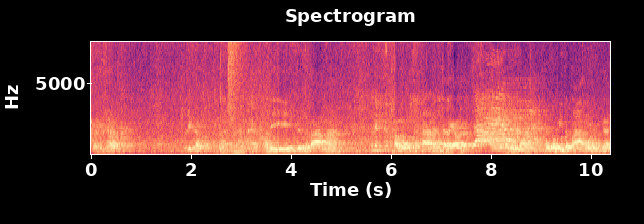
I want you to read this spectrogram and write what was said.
สวัสดีครับ สวัสดีครับอ่าวันนี้เดินสตาร์มา ครับผมสตาร์ใช่ไหมครับใช่ผมก็รู้จักผมก็มีสตาร์คนเหมือนกัน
